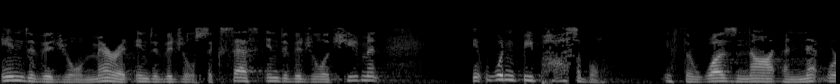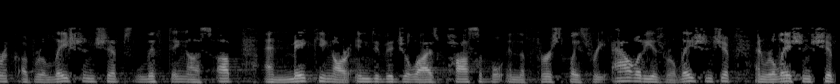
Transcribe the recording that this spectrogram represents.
individual merit, individual success, individual achievement, it wouldn't be possible if there was not a network of relationships lifting us up and making our individualized possible in the first place. Reality is relationship, and relationship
